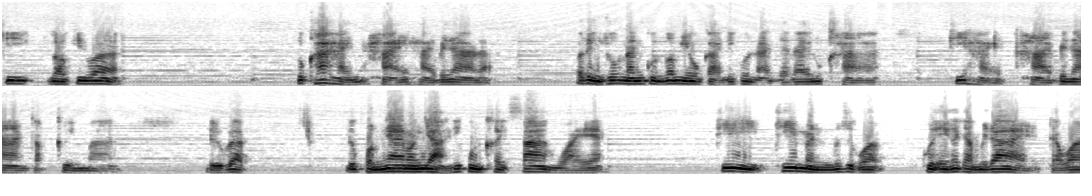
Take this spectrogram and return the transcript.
ที่เราคิดว่า ลูกค้าหายหายหายไปนานละพอถึงช่วงนั้นคุณก็มีโอกาสที่คุณอาจจะได้ลูกค้าที่หายหายไปนานกลับคืนมา หรือแบบ หรือผลงานบางอย่างที่คุณเคยสร้างไว้อะที่ที่มันรู้สึกว่าคุณเองก็จำไม่ได้ แต่ว่า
